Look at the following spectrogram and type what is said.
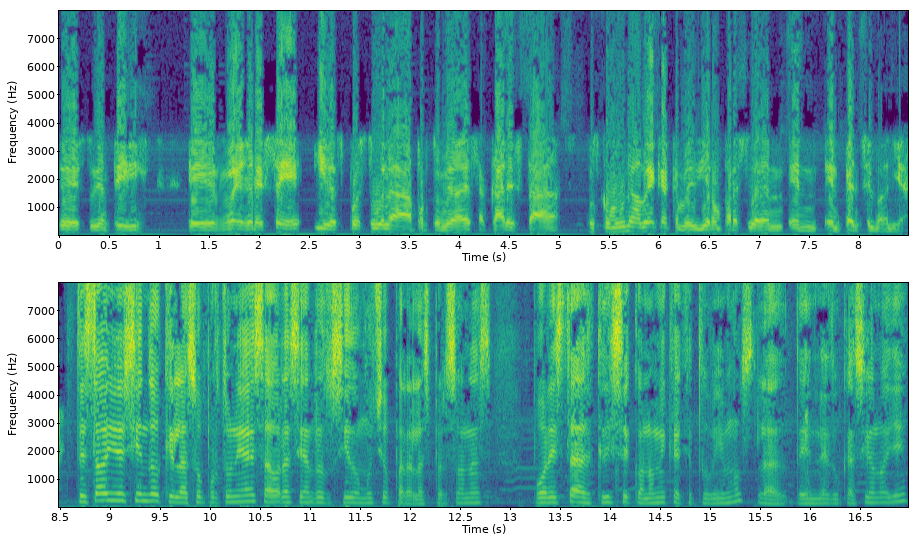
eh, estudiantil, eh, regresé y después tuve la oportunidad de sacar esta pues como una beca que me dieron para estudiar en, en, Pensilvania. Te estaba yo diciendo que las oportunidades ahora se han reducido mucho para las personas por esta crisis económica que tuvimos, la de en la educación, oye,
